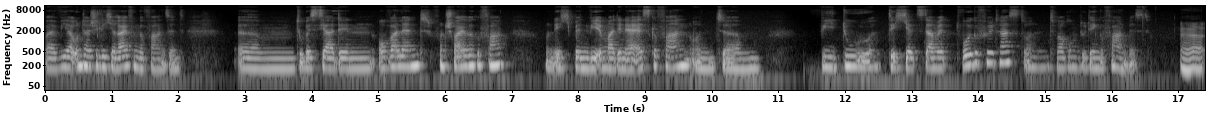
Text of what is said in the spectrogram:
weil wir unterschiedliche Reifen gefahren sind. Ähm, du bist ja den Overland von Schwalbe gefahren und ich bin wie immer den RS gefahren und ähm, wie du dich jetzt damit wohlgefühlt hast und warum du den gefahren bist. Äh,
